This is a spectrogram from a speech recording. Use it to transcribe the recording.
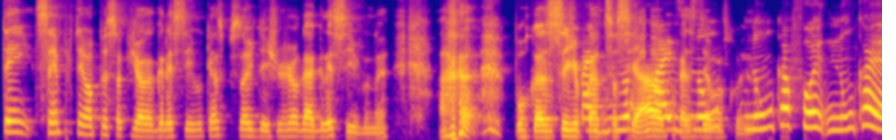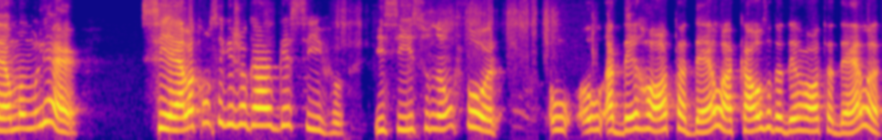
tem, sempre tem uma pessoa que joga agressivo que as pessoas deixam jogar agressivo, né? por causa, seja por causa social, por causa de alguma coisa. Nunca foi, nunca é uma mulher. Se ela conseguir jogar agressivo e se isso não for o, o, a derrota dela, a causa da derrota dela,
